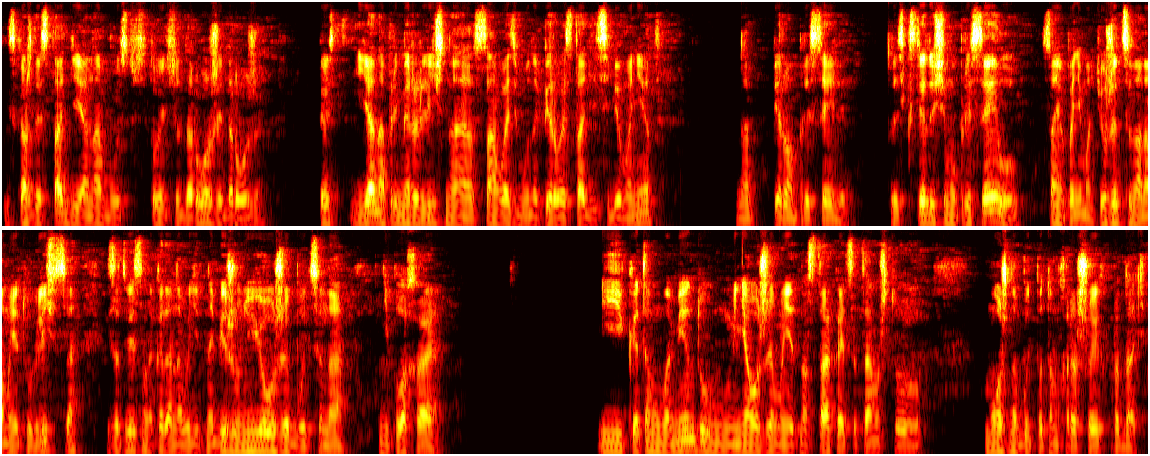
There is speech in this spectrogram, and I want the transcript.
И с каждой стадии она будет стоить все дороже и дороже. То есть я, например, лично сам возьму на первой стадии себе монет. На первом пресейле. То есть к следующему пресейлу, сами понимаете, уже цена на монету увеличится. И соответственно, когда она выйдет на биржу, у нее уже будет цена неплохая. И к этому моменту у меня уже монет настакается там, что можно будет потом хорошо их продать.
